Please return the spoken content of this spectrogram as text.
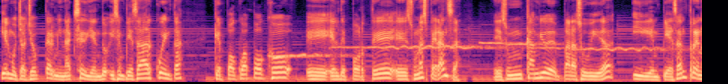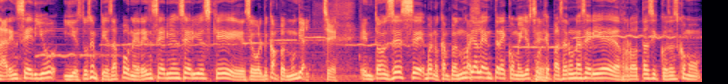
y el muchacho termina accediendo y se empieza a dar cuenta que poco a poco eh, el deporte es una esperanza. es un cambio de- para su vida y empieza a entrenar en serio y esto se empieza a poner en serio, en serio es que se vuelve campeón mundial. Sí. Entonces, eh, bueno, campeón mundial entre comillas sí. porque pasan una serie de derrotas y cosas como,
